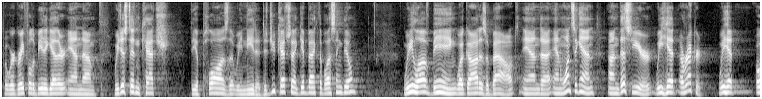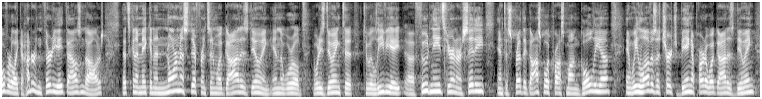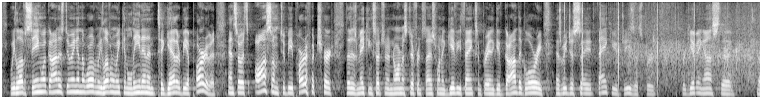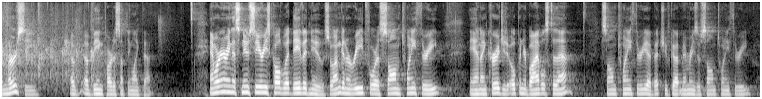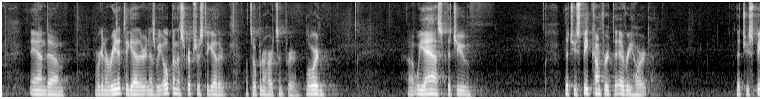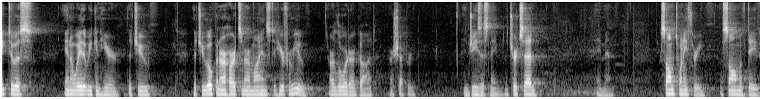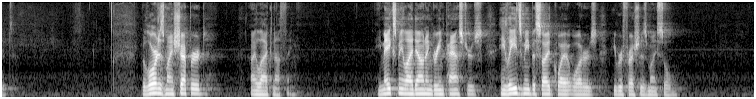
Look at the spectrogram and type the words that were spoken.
But we're grateful to be together, and um, we just didn't catch the applause that we needed. Did you catch that give back the blessing deal? We love being what God is about, and, uh, and once again, on this year, we hit a record. We hit over like $138,000. That's going to make an enormous difference in what God is doing in the world and what He's doing to, to alleviate uh, food needs here in our city and to spread the gospel across Mongolia. And we love as a church being a part of what God is doing. We love seeing what God is doing in the world, and we love when we can lean in and together be a part of it. And so it's awesome to be part of a church that is making such an enormous difference. And I just want to give you thanks and pray and give God the glory as we just say, Thank you, Jesus, for for giving us the, the mercy of, of being part of something like that. And we're entering this new series called What David Knew. So I'm going to read for us Psalm 23, and I encourage you to open your Bibles to that. Psalm 23, I bet you've got memories of Psalm 23. And um, we're going to read it together. And as we open the scriptures together, let's open our hearts in prayer. Lord, uh, we ask that you, that you speak comfort to every heart that you speak to us in a way that we can hear, that you, that you open our hearts and our minds to hear from you, our Lord, our God, our shepherd. In Jesus' name. The church said, Amen. Psalm 23, a psalm of David. The Lord is my shepherd, I lack nothing. He makes me lie down in green pastures. He leads me beside quiet waters. He refreshes my soul.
